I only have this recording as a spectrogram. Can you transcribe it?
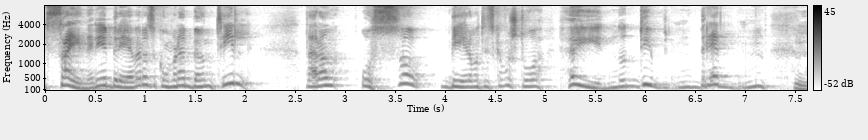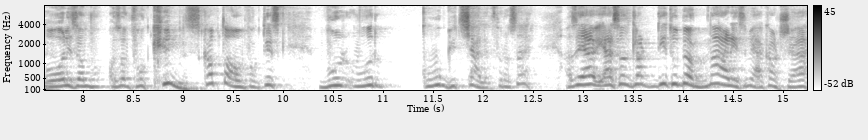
seinere i brevet så kommer det en bønn til. Der han også ber om at de skal forstå høyden og dybden, bredden, og liksom, altså få kunnskap da, om faktisk hvor, hvor god Guds kjærlighet for oss er. Altså jeg, jeg, så klart, De to bøndene er de som jeg kanskje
